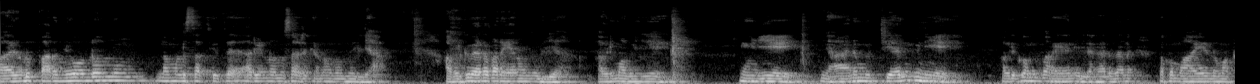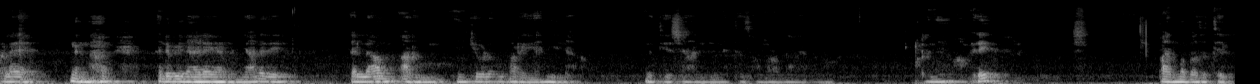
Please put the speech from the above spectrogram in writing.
അതിനോട് പറഞ്ഞുകൊണ്ടൊന്നും നമ്മൾ സത്യത്തെ അറിയണമെന്ന് സാധിക്കണമെന്നൊന്നുമില്ല. അവർക്ക് വേറെ പറയാനൊന്നുമില്ല. അവർ മവിനിയായി മുനിയായി ജ്ഞാനം മുറ്റിയാലും മുനിയായി അവർക്കൊന്നും പറയാനില്ല. കാരണം എന്താണ്? ഒക്കെ മായയുണ്ട് മക്കളെ. നിങ്ങൾ എന്റെ പിന്നാലെയാണ്. ഞാനത് എല്ലാം അറിഞ്ഞു. എനിക്കിവിടെ ഒന്നും പറയാനില്ല. നിത്യശാന്തി നിത്യസമാധാനം പറഞ്ഞ് അവർ പരമപദത്തിൽ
